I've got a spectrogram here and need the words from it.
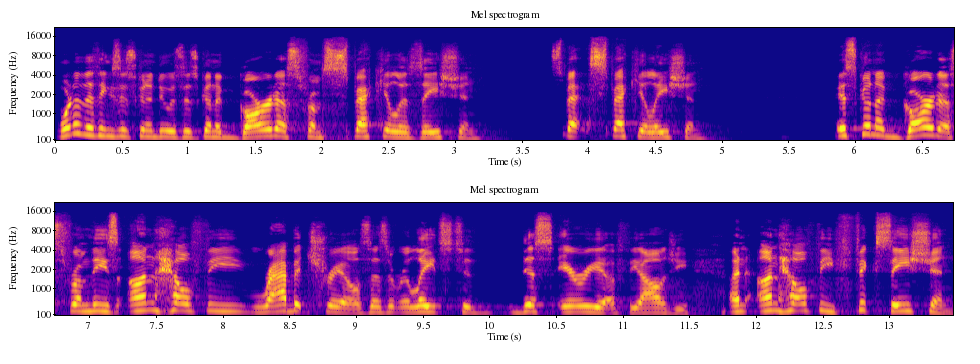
One of the things it's going to do is it's going to guard us from speculation. Spe- speculation. It's going to guard us from these unhealthy rabbit trails as it relates to this area of theology. An unhealthy fixation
